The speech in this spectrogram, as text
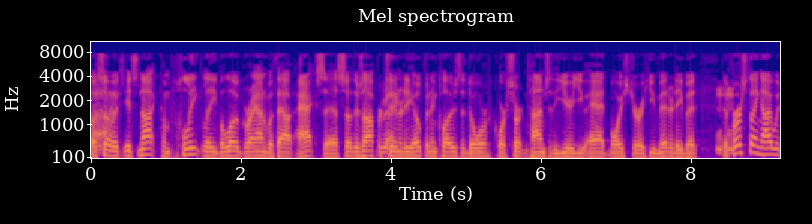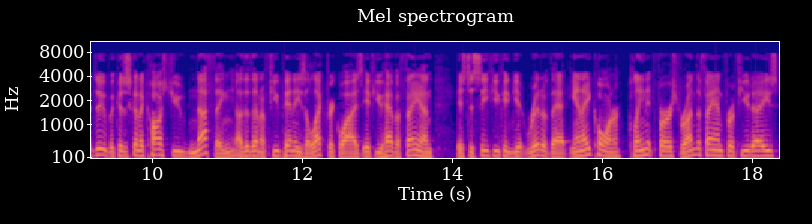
Well, so Uh, it's it's not completely below ground without access. So there's opportunity. Open and close the door. Of course, certain times of the year you add moisture or humidity. But Mm-hmm. the first thing I would do, because it's going to cost you nothing other than a few pennies electric wise, if you have a fan, is to see if you can get rid of that in a corner. Clean it first. Run the fan for a few days,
